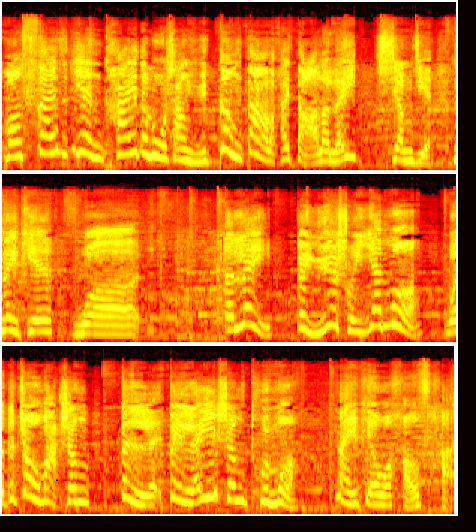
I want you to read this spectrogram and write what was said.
往 4S 店开的路上，雨更大了，还打了雷。香姐，那天我的泪被雨水淹没，我的咒骂声被雷被雷声吞没。那一天我好惨。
